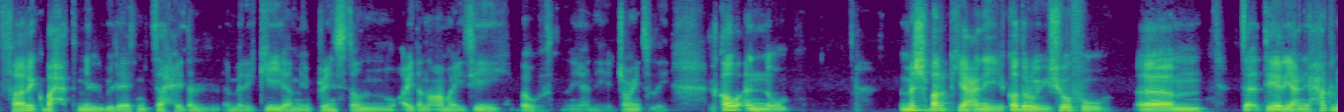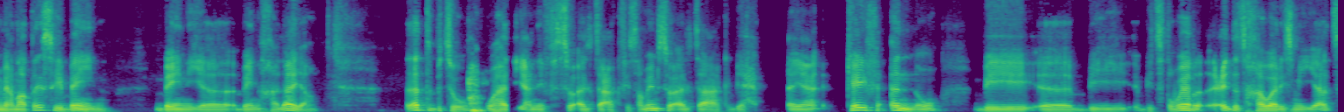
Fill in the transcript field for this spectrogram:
فريق بحث من الولايات المتحدة الأمريكية من برينستون وأيضا MIT both يعني jointly لقوا أنه مش برك يعني يقدروا يشوفوا تأثير يعني حقل مغناطيسي بين بين بين خلايا. أثبتوا وهذه يعني في السؤال تاعك في صميم السؤال تاعك بيح... يعني كيف أنه بتطوير عدة خوارزميات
